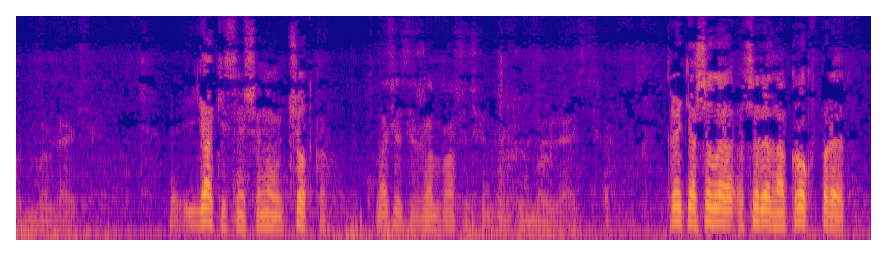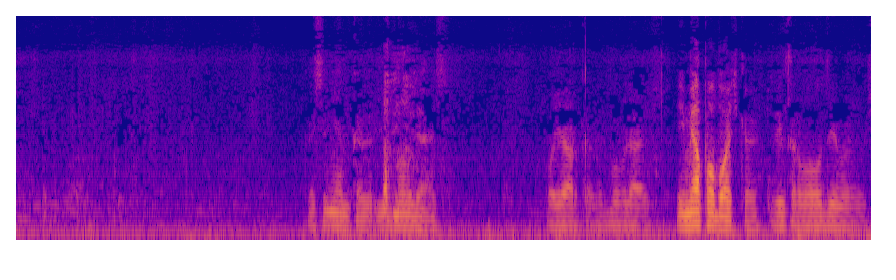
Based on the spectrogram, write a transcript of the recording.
відмовляюсь. Якісніше, ну, чітко. Значить, сержант Вашечкин відмовляюсь. Третя шеле- шеренга, крок вперед. Косиненко відмовляюсь. Боярка відмовляюсь. Ім'я по батькові. Віктор Володимирович.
